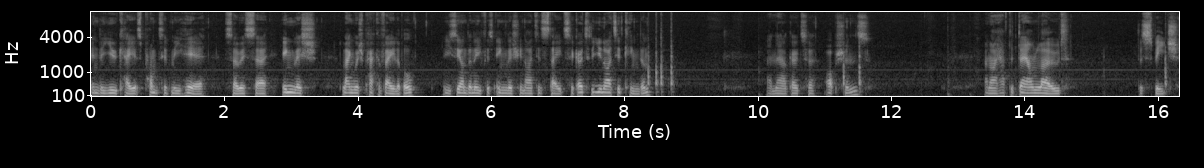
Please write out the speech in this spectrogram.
in the UK it's prompted me here. So it's uh, English language pack available. You see underneath is English United States. So go to the United Kingdom and now go to options and I have to download the speech.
